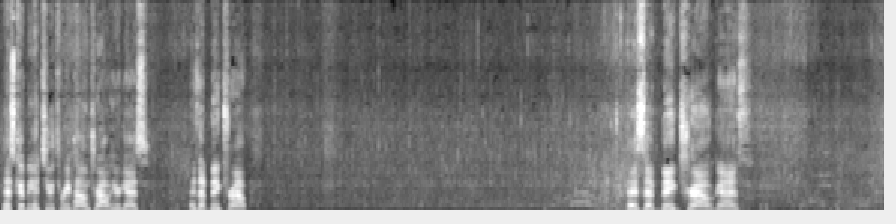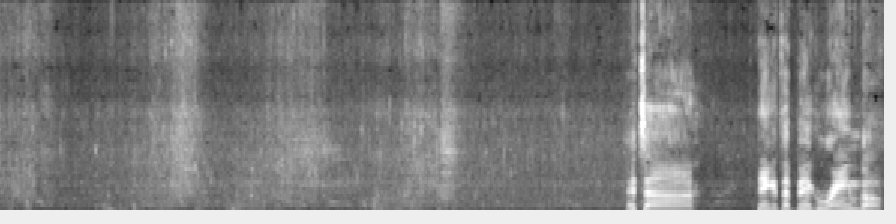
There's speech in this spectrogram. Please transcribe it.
This could be a two, three pound trout here, guys. It's a big trout. That's a big trout, guys. It's a, I think it's a big rainbow.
